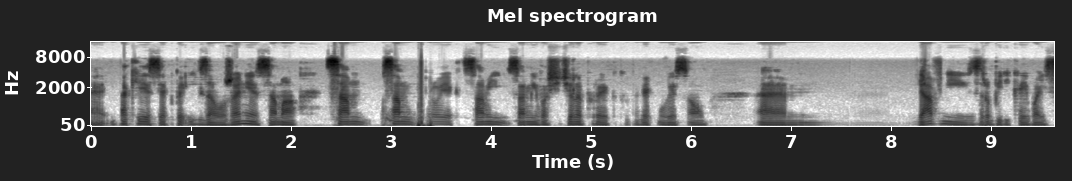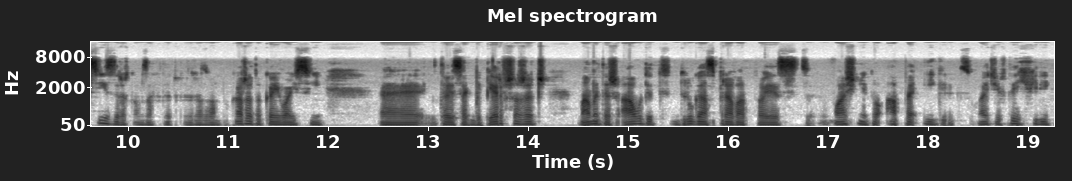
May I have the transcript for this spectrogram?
E, I takie jest jakby ich założenie. Sama, sam, sam projekt, sami, sami właściciele projektu, tak jak mówię, są jawni, zrobili KYC, zresztą za chwileczkę zaraz Wam pokażę to KYC. E, to jest jakby pierwsza rzecz. Mamy też audyt. Druga sprawa to jest właśnie to APY. Słuchajcie, w tej chwili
